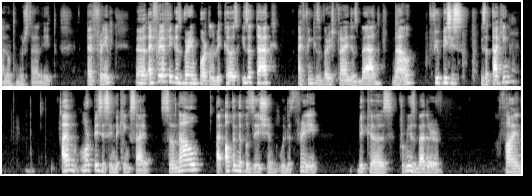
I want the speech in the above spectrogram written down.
I don't understand it. f3. Uh, f3 I think is very important because his attack I think is very strange, is bad now. Few pieces is attacking. I have more pieces in the king side. So now I open the position with the 3 because for me it's better find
